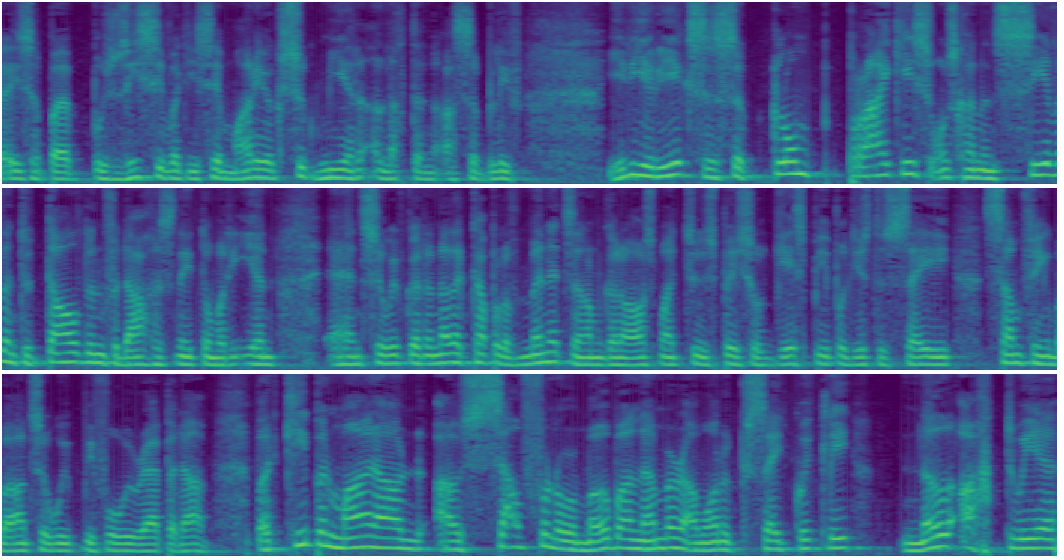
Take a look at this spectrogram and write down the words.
hy's op 'n posisie wat jy sê Mario, ek soek meer inligting asseblief. Hierdie reeks is 'n klomp praatjies. Ons gaan in 7 totaal doen. Vandag is net nommer 1. And so we've got another couple of minutes and I'm going to ask my two special guest people just to say something about so we, before we wrap it up. But keep in mind our, our cell phone or mobile number I want to say it quickly 082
